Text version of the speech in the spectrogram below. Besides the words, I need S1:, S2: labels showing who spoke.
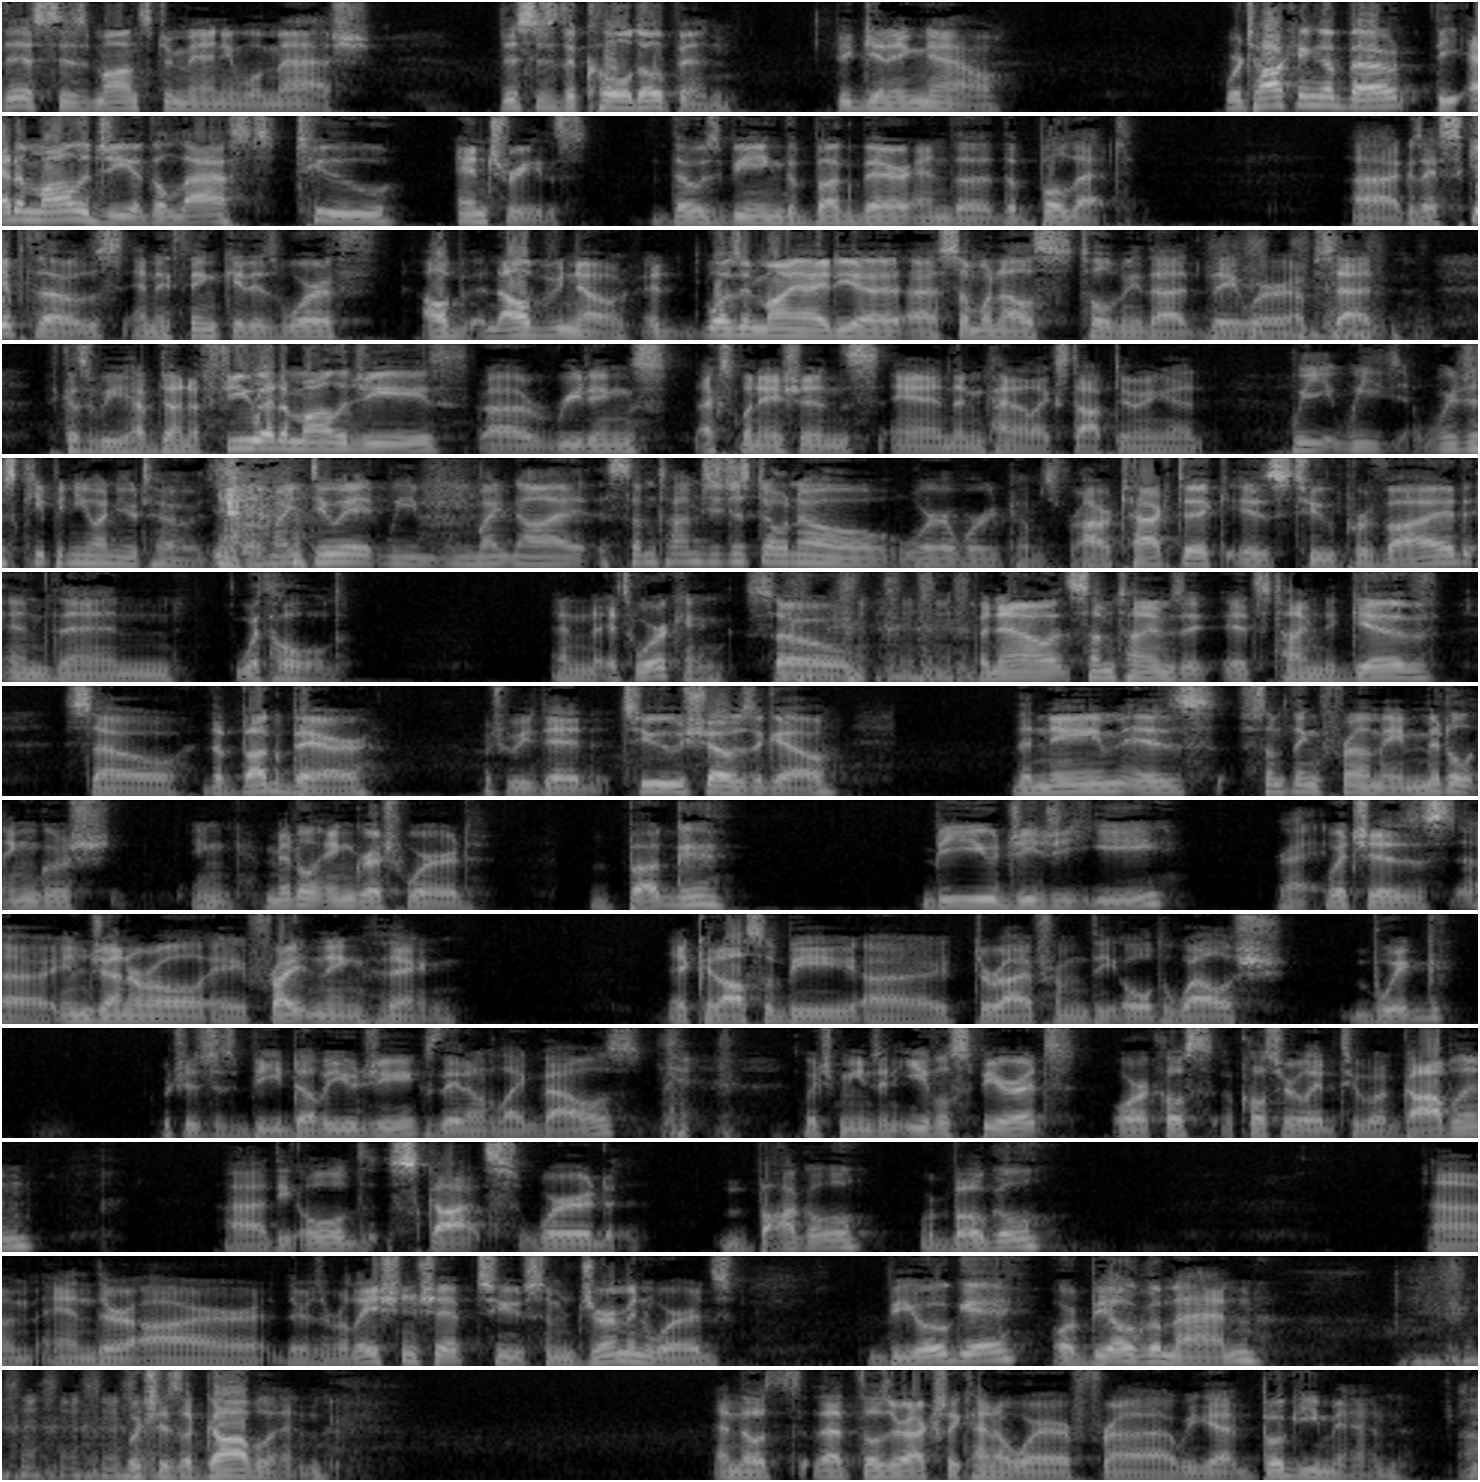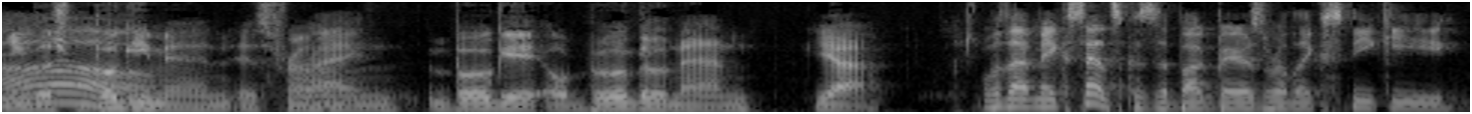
S1: This is Monster Manual MASH. This is the cold open, beginning now. We're talking about the etymology of the last two entries, those being the bugbear and the, the bulette. Because I skipped those, and I think it is worth. I'll, I'll be no, it wasn't my idea. Uh, someone else told me that they were upset because we have done a few etymologies, uh, readings, explanations, and then kind of like stopped doing it.
S2: We we we're just keeping you on your toes. We might do it. We we might not. Sometimes you just don't know where a word comes from.
S1: Our tactic is to provide and then withhold. And it's working. So, but now sometimes it, it's time to give. So the bugbear, which we did two shows ago, the name is something from a Middle English, in, Middle English word, bug, B-U-G-G-E,
S2: right.
S1: which is uh, in general a frightening thing. It could also be uh, derived from the Old Welsh bwig, which is just BWG because they don't like vowels, which means an evil spirit or close, closer related to a goblin. Uh, the Old Scots word boggle or bogle. Um, and there are there's a relationship to some German words, bioge or biogeman, which is a goblin. And those that those are actually kind of where fr- we get boogeyman. The English
S2: Oh.
S1: boogeyman is from
S2: Right.
S1: boge or boogleman. Yeah,
S2: well, that makes sense because the bugbears were like sneaky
